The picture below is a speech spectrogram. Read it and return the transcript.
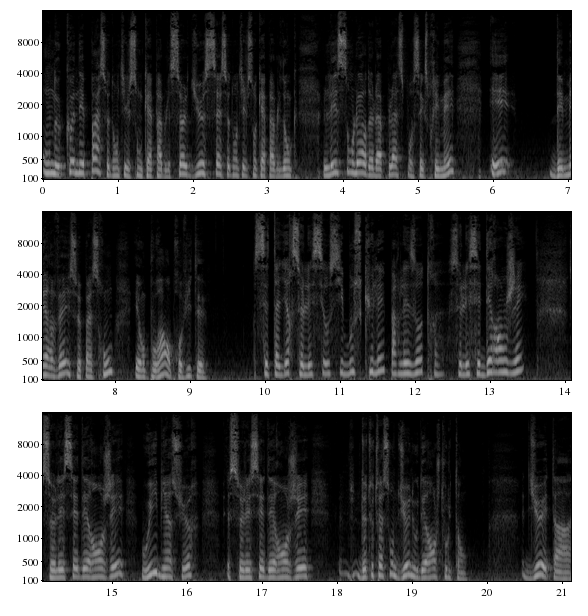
on ne connaît pas ce dont ils sont capables. Seul Dieu sait ce dont ils sont capables. Donc laissons-leur de la place pour s'exprimer et des merveilles se passeront et on pourra en profiter. C'est-à-dire se laisser aussi bousculer par les autres, se laisser déranger? Se laisser déranger, oui, bien sûr. Se laisser déranger. De toute façon, Dieu nous dérange tout le temps. Dieu est un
